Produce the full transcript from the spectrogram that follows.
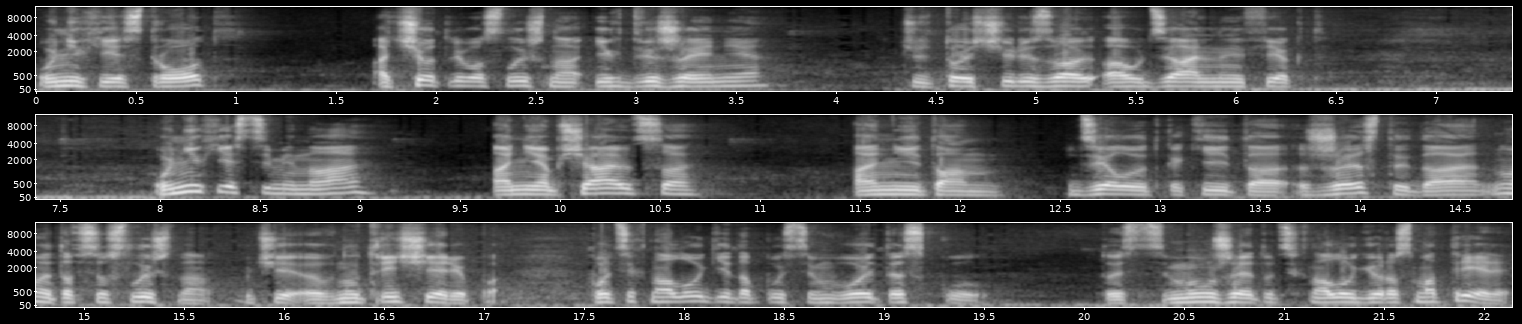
у них есть рот, отчетливо слышно их движение, то есть через ау- аудиальный эффект. У них есть имена, они общаются, они там делают какие-то жесты, да, ну это все слышно внутри черепа. По технологии, допустим, Void School. То есть мы уже эту технологию рассмотрели.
